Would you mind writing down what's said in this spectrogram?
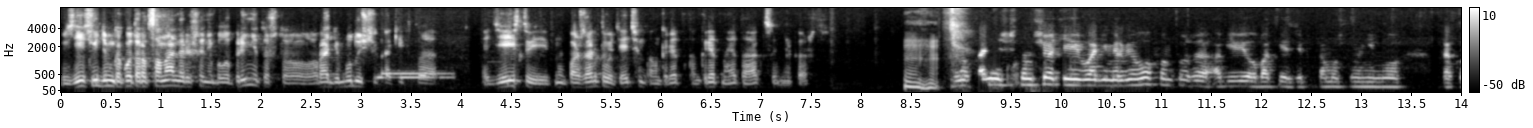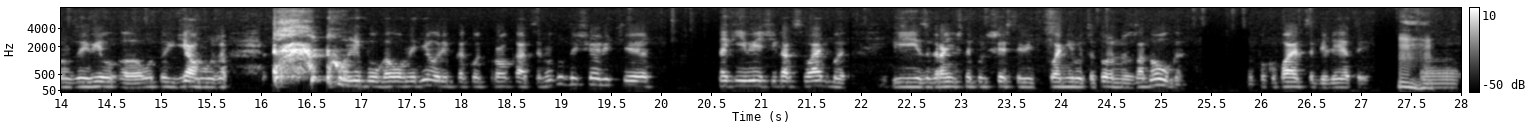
здесь, видимо, какое-то рациональное решение было принято, что ради будущих каких-то действий, ну, пожертвовать этим конкретно, конкретно этой акцией, мне кажется. Угу. Ну, в конечном счете Владимир Вилов, он тоже объявил об отъезде, потому что на него, как он заявил, э, вот явно уже либо уголовное дело, либо какой-то провокация. Но тут еще ведь э, такие вещи, как свадьбы и заграничные путешествия ведь планируются тоже задолго. Покупаются билеты угу.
